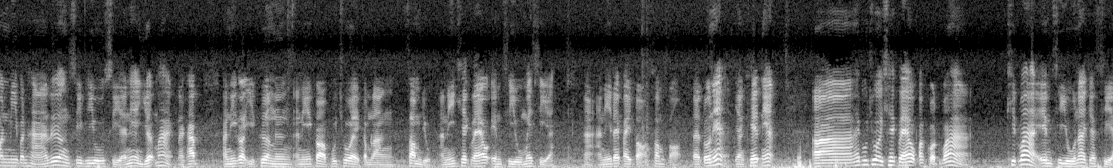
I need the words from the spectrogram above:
มันมีปัญหาเรื่อง CPU เสียเนี่ยเยอะมากนะครับ อันนี้ก็อีกเครื่องหนึ่งอันนี้ก็ผู้ช่วยกำลังซ่อมอยู่ อันนี้เช็คแล้ว MCU ไม่เสียอะอันนี้ได้ไปต่อซ่อมต่อ แต่ตัวเนี้ยอย่างเคสเนี้ย ให้ผู้ช่วยเช็คแล้วปรากฏว่าคิดว่า MCU น่าจะเสีย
